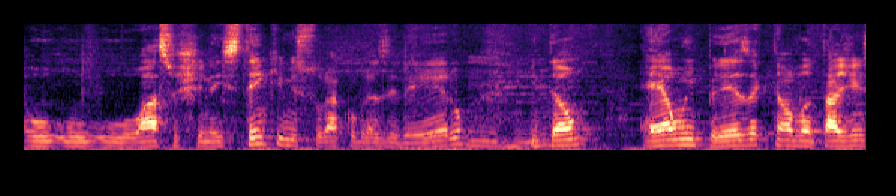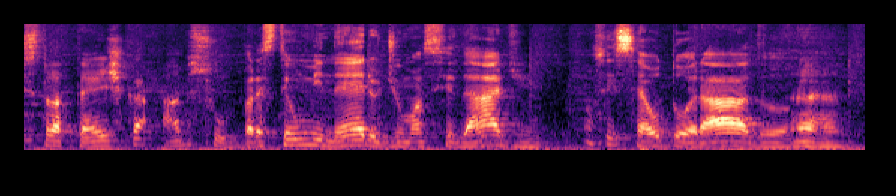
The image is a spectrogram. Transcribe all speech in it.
o, o, o aço chinês, tem que misturar com o brasileiro. Uhum. Então, é uma empresa que tem uma vantagem estratégica absurda. Parece que tem um minério de uma cidade, não sei se é Eldorado. Uhum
